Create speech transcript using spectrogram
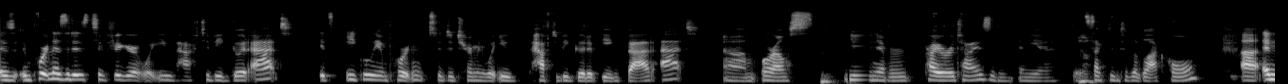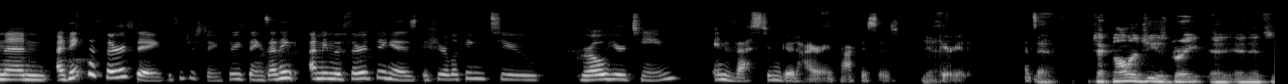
as important as it is to figure out what you have to be good at, it's equally important to determine what you have to be good at being bad at, um, or else you never prioritize and, and you get yeah. sucked into the black hole. Uh, and then I think the third thing, it's interesting, three things. I think, I mean, the third thing is if you're looking to grow your team, invest in good hiring practices, yeah. period. That's yeah. it. Technology is great and it's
